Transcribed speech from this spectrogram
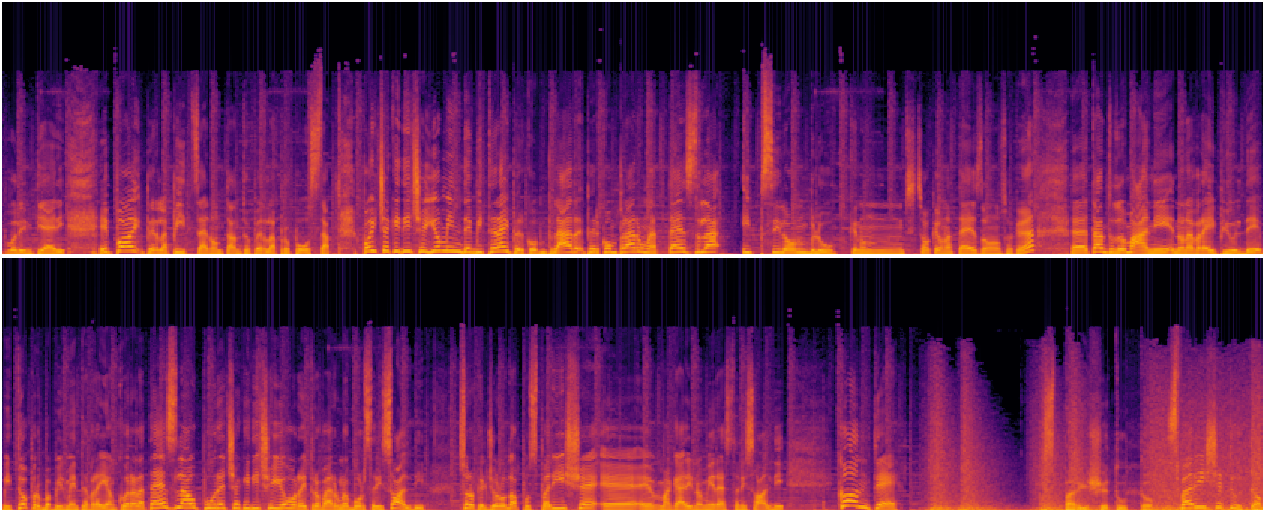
volentieri. E poi per la pizza, non tanto per la proposta. Poi c'è chi dice io mi indebiterei per comprare, per comprare una Tesla Y blu, che non so che è una Tesla, non so che è. Eh, tanto domani non avrei più il debito, probabilmente avrei ancora la Tesla, oppure c'è chi dice io vorrei trovare una borsa di soldi, solo che il giorno dopo sparisce e, e magari non mi restano i soldi. Conte! Sparisce tutto. Sparisce tutto.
